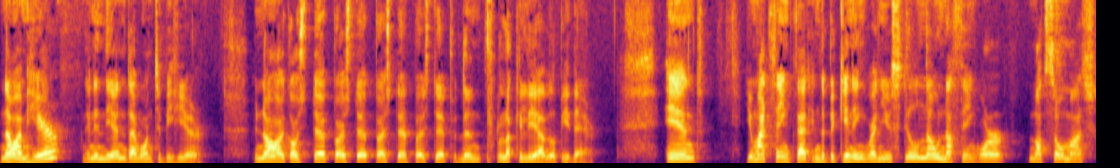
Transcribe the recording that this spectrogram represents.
now I'm here, and in the end, I want to be here. And now I go step by step by step by step, then luckily I will be there. And you might think that in the beginning, when you still know nothing or not so much,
